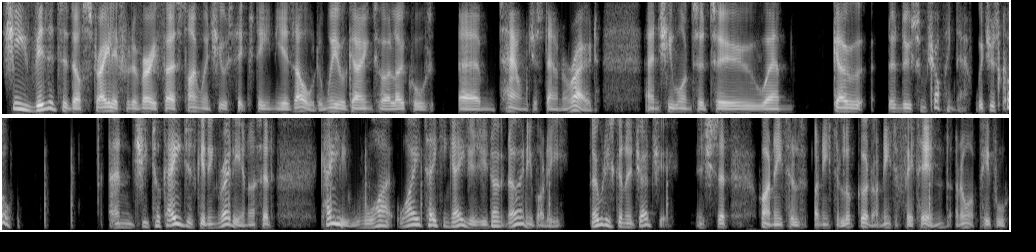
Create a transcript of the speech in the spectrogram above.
She visited Australia for the very first time when she was 16 years old, and we were going to a local um, town just down the road, and she wanted to um, go and do some shopping there, which was cool. And she took ages getting ready, and I said, "Kaylee, why why are you taking ages? You don't know anybody. Nobody's going to judge you." And she said, "Well, I need to I need to look good. I need to fit in. I don't want people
